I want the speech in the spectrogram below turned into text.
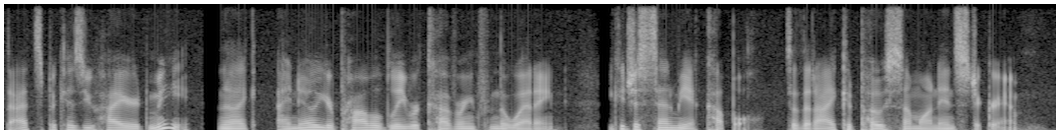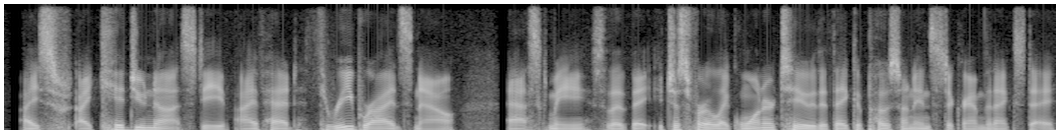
that's because you hired me. And they're like, I know you're probably recovering from the wedding. You could just send me a couple so that I could post some on Instagram. I, I kid you not, Steve. I've had three brides now ask me so that they just for like one or two that they could post on Instagram the next day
